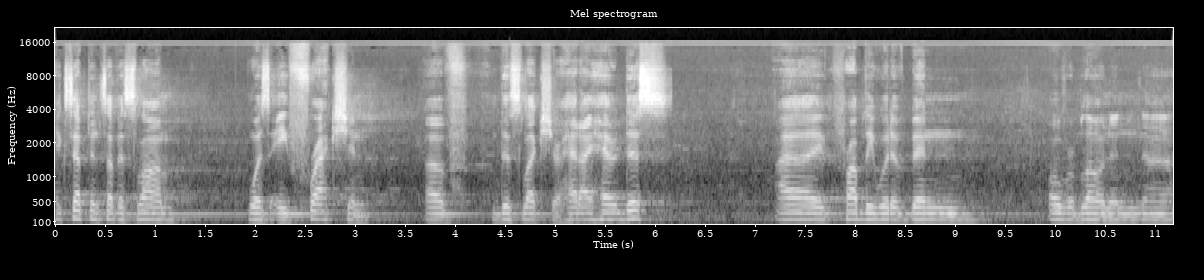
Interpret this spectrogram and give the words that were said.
acceptance of Islam was a fraction of this lecture. Had I heard this, I probably would have been overblown. And uh,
